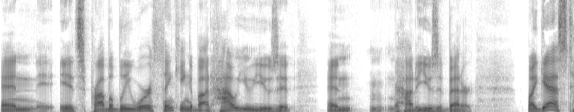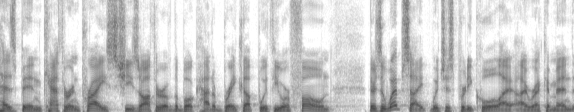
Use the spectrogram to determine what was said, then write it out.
and it's probably worth thinking about how you use it and mm, how to use it better. My guest has been Catherine Price. She's author of the book How to Break Up with Your Phone. There's a website which is pretty cool. I, I recommend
